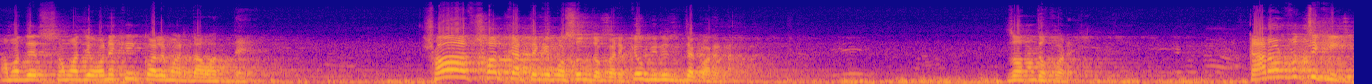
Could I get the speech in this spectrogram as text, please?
আমাদের সমাজে অনেকেই কলেমার দাওয়াত দেয়। সব সরকার থেকে পছন্দ করে, কেউ বিরোধিতা করে না। যত্ন করে। কারণ হচ্ছে কি?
